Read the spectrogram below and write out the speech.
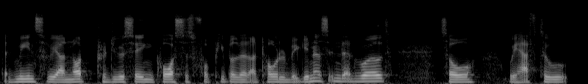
That means we are not producing courses for people that are total beginners in that world. So we have to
